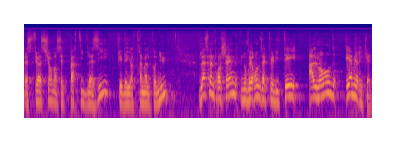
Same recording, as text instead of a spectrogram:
la situation dans cette partie de l'Asie, qui est d'ailleurs très mal connue. La semaine prochaine, nous verrons nos actualités allemandes et américaines.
